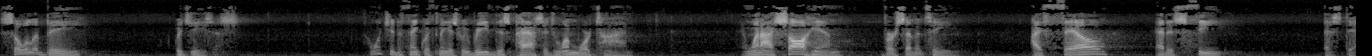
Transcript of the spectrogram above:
So will it be with Jesus. I want you to think with me as we read this passage one more time. And when I saw him, verse 17, I fell at his feet as dead.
